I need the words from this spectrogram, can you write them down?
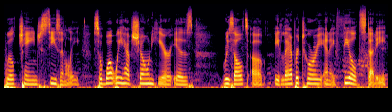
will change seasonally. So, what we have shown here is results of a laboratory and a field study.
